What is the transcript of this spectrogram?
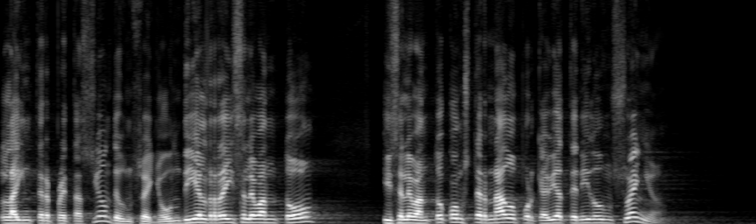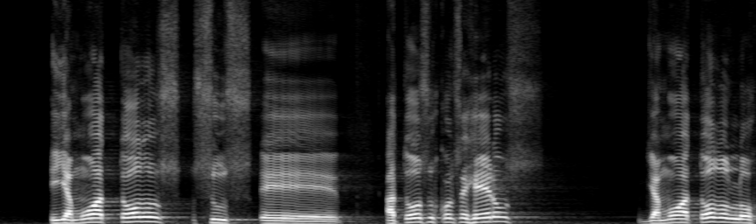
la interpretación de un sueño. Un día el rey se levantó y se levantó consternado porque había tenido un sueño. Y llamó a todos sus, eh, a todos sus consejeros, llamó a todos los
